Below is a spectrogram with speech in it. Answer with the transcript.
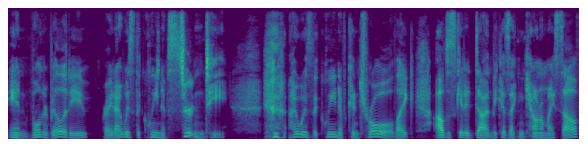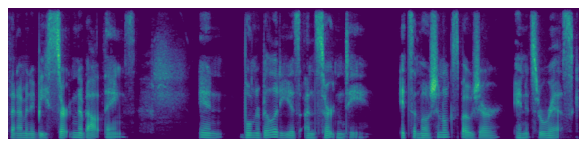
And vulnerability, right? I was the queen of certainty. I was the queen of control. Like, I'll just get it done because I can count on myself and I'm going to be certain about things. And vulnerability is uncertainty, it's emotional exposure, and it's risk.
